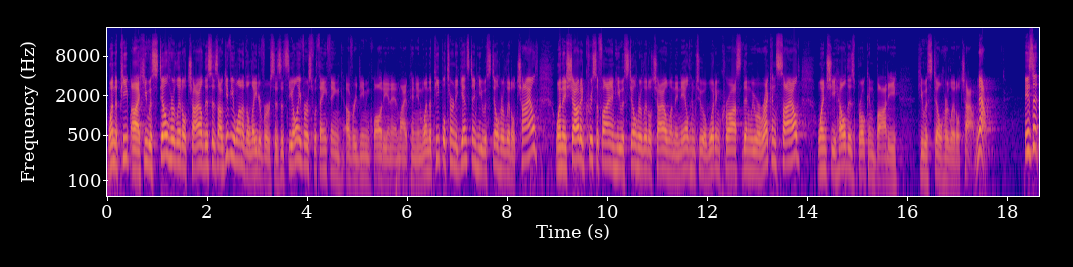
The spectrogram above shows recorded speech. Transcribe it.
When the peop, uh, he was still her little child this is i'll give you one of the later verses. It's the only verse with anything of redeeming quality in it in my opinion. When the people turned against him he was still her little child. When they shouted crucify him he was still her little child. When they nailed him to a wooden cross then we were reconciled. When she held his broken body he was still her little child. Now is it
